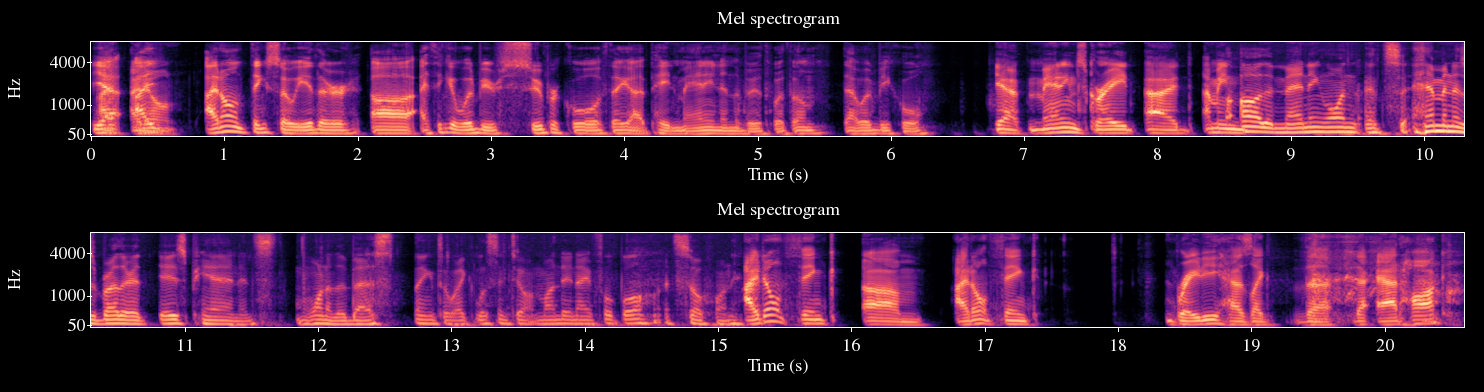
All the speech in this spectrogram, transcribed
Yeah, I, I I, don't. I don't think so either. Uh, I think it would be super cool if they got Peyton Manning in the booth with them. That would be cool. Yeah, Manning's great. Uh, I mean, Oh, the Manning one. It's him and his brother at ESPN. It's one of the best thing to like listen to on Monday Night Football. It's so funny. I don't think. Um, I don't think Brady has like the the ad hoc. Um,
